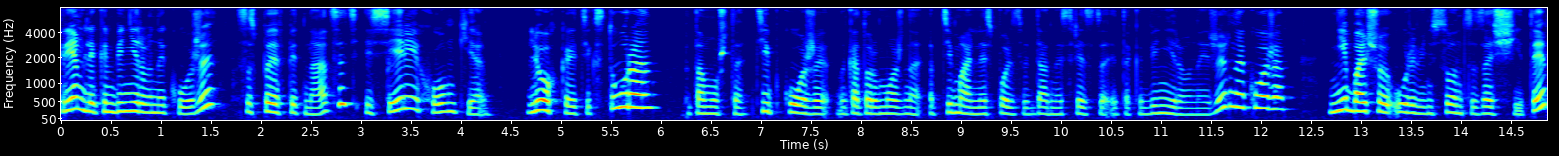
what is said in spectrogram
Крем для комбинированной кожи с SPF 15 из серии Home Care. Легкая текстура, потому что тип кожи, на котором можно оптимально использовать данное средство, это комбинированная и жирная кожа. Небольшой уровень солнцезащиты,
